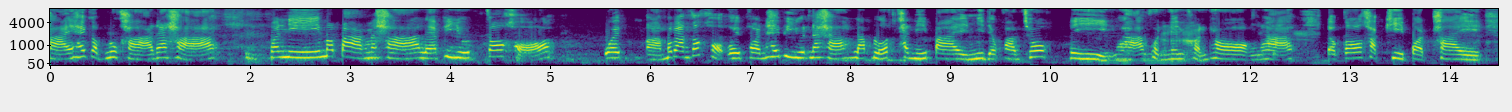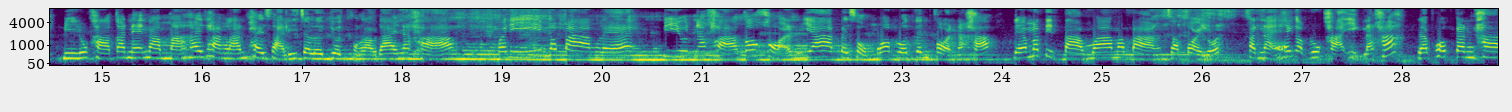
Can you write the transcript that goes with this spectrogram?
ท้ายให้กับลูกค้านะคะ วันนี้มาปางนะคะ และพี่ยุทธก็ขอ อวยอ่ามะบางก็ขออวยพรให้พี่ยุทธนะคะ รับรถคันนี้ไปมีแต่ความโชคดีนะคะขนเงินขนทองนะคะ แล้วก็ขับขี่ปลอดภัย มีลูกค้าก็แนะนำมาให้ทางร้านไพศาลีเจริญยนต์ของเราได้นะคะ วันนี้มะปางและพี่ยุทธนะคะ ก็ขออนุญาตไปส่งมอบรถกันก่อนนะคะ แล้วมาติดตามว่ามะปางจะปล่อยรถคันไหนให้กับลูกค้าอีกนะคะ แล้วพบกันค่ะ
